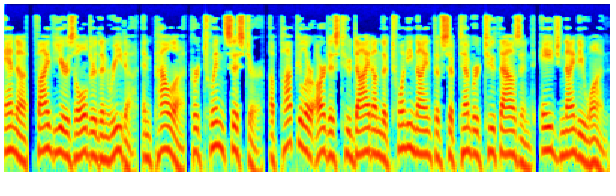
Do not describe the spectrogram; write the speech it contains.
Anna, five years older than Rita, and Paola, her twin sister, a popular artist who died on 29 September 2000, age 91.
